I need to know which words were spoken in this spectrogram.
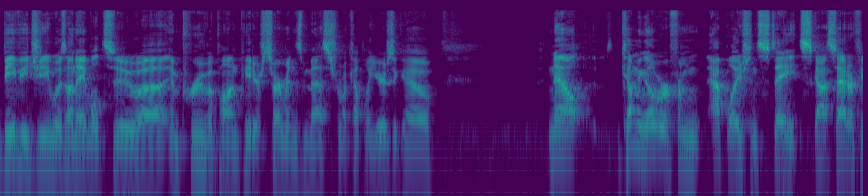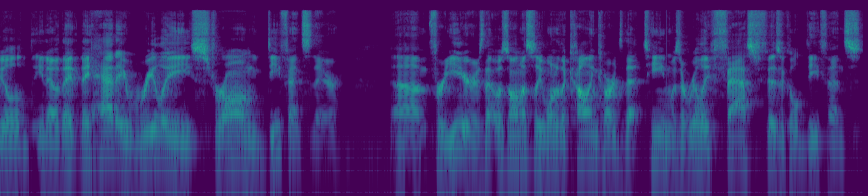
BVG was unable to uh, improve upon Peter Sirmon's mess from a couple of years ago. Now, coming over from Appalachian State, Scott Satterfield, you know, they, they had a really strong defense there um, for years. That was honestly one of the calling cards of that team was a really fast, physical defense.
